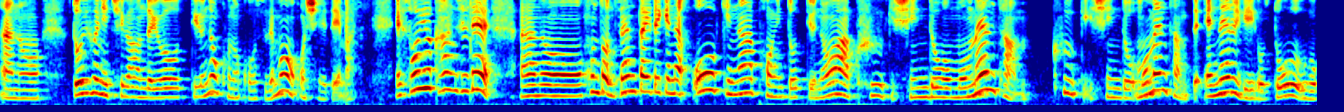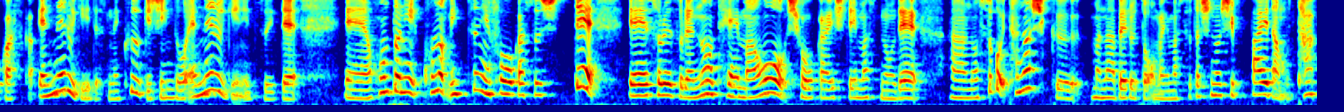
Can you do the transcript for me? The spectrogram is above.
あの、どういうふうに違うんだよっていうのをこのコースでも教えています。えそういう感じで、あの、本当全体的な大きなポイントっていうのは空気、振動、モメンタム空気、振動、モメンタムってエネルギーをどう動かすか、エネルギーですね、空気、振動、エネルギーについて、えー、本当にこの3つにフォーカスして、えー、それぞれのテーマを紹介していますので、あの、すごい楽しく学べると思います。私の失敗談もた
